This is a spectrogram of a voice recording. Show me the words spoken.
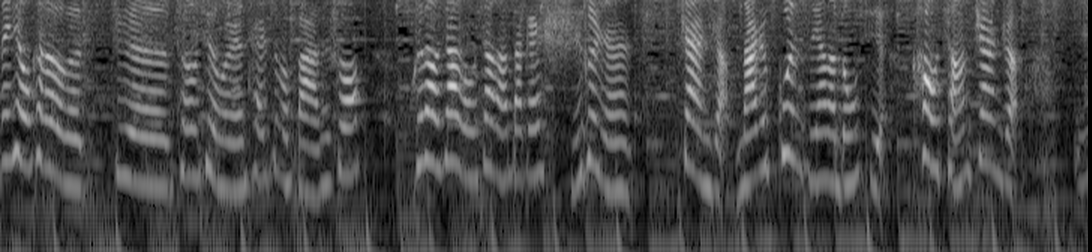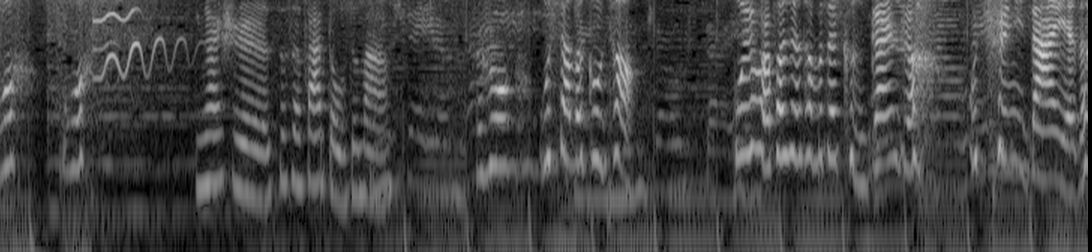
那天我看到有个这个朋友圈有个人，他是这么发，他说回到家楼下呢，大概十个人站着，拿着棍子一样的东西靠墙站着，我我应该是瑟瑟发抖对吗？他说我吓得够呛，过一会儿发现他们在啃甘蔗，我去你大爷的！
